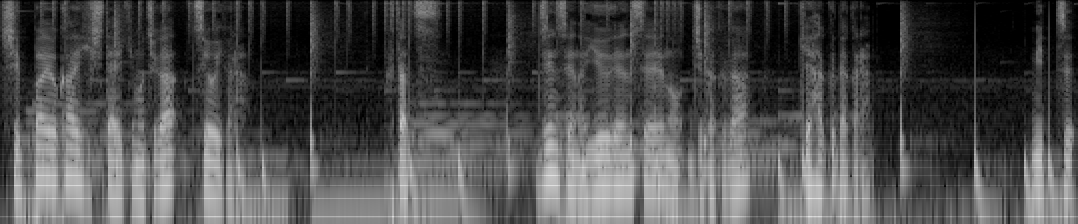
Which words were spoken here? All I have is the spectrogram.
失敗を回避したい気持ちが強いから。2つ人生の有限性への自覚が希薄だから。3つ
